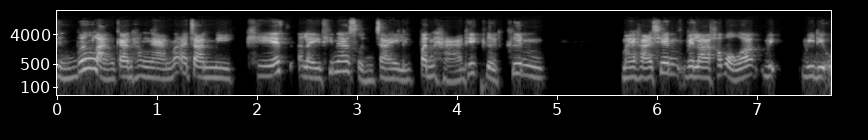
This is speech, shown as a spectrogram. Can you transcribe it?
ถึงเบื้องหลังการทำงานว่าอาจารย์มีเคสอะไรที่น่าสนใจหรือปัญหาที่เกิดขึ้นไหมคะ เช่น เวลาเขาบอกว่าวิดีโอ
